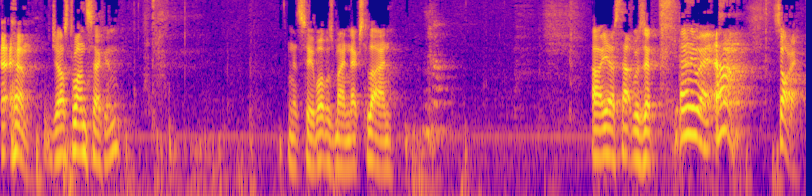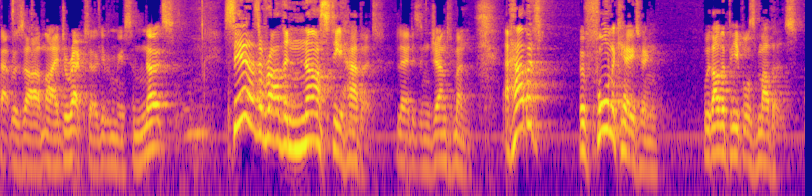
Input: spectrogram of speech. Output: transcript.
just one second. Let's see, what was my next line? Oh, yes, that was it. Anyway, sorry, that was uh, my director giving me some notes. Cyr has a rather nasty habit, ladies and gentlemen. A habit of fornicating with other people's mothers.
